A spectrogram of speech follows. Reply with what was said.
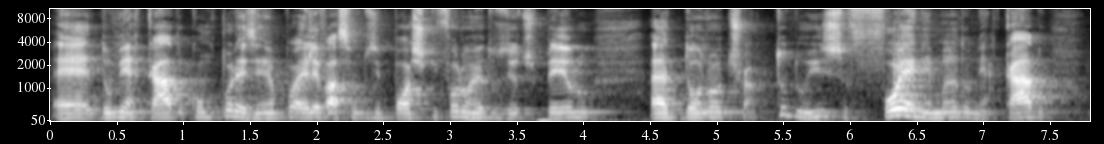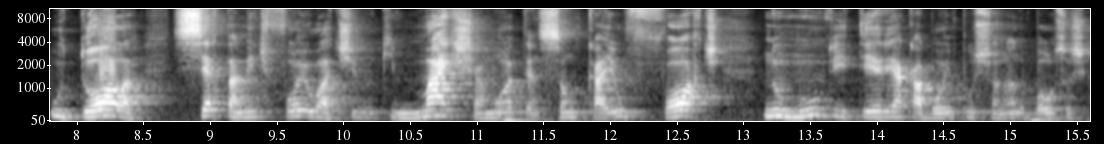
é, do mercado, como, por exemplo, a elevação dos impostos que foram reduzidos pelo é, Donald Trump. Tudo isso foi animando o mercado o dólar certamente foi o ativo que mais chamou atenção, caiu forte no mundo inteiro e acabou impulsionando bolsas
